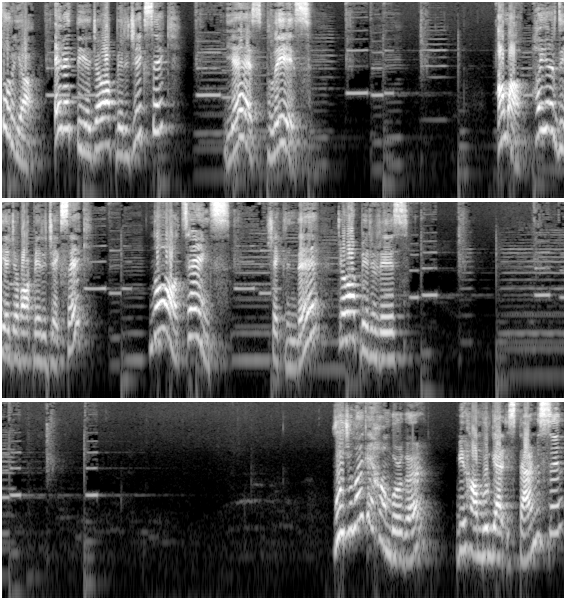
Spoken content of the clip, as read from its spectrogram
Soruya evet diye cevap vereceksek yes please. Ama hayır diye cevap vereceksek no thanks şeklinde cevap veririz. Would you like a hamburger? Bir hamburger ister misin?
